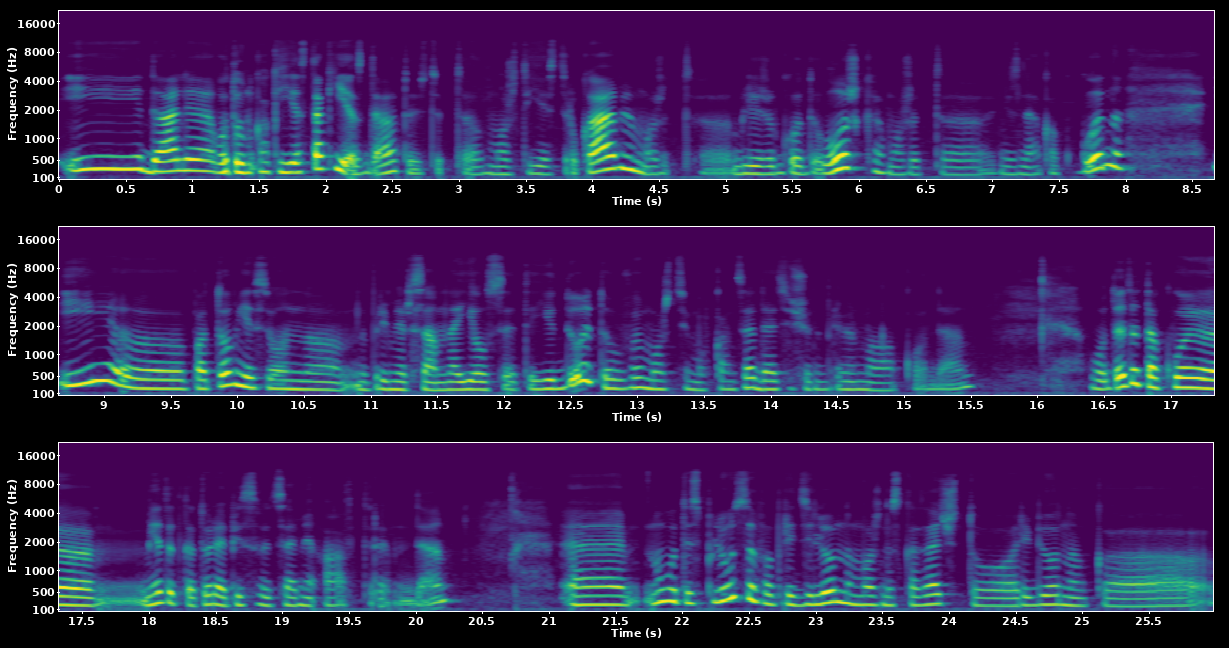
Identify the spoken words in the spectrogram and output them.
и далее, вот он как ест, так ест, да, то есть это может есть руками, может э, ближе к году ложкой, может, э, не знаю, как угодно. И потом, если он, например, сам наелся этой едой, то вы можете ему в конце дать еще, например, молоко, да. Вот это такой метод, который описывают сами авторы, да. Э, ну вот из плюсов определенно можно сказать, что ребенок э,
